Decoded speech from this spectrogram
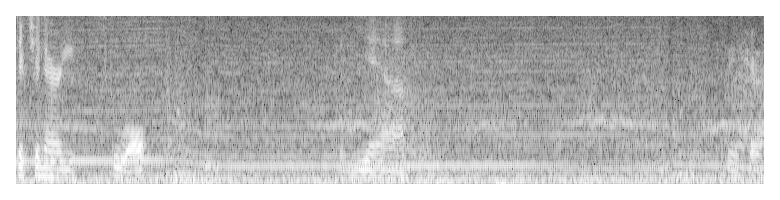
dictionary school. But yeah. Let's see here.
